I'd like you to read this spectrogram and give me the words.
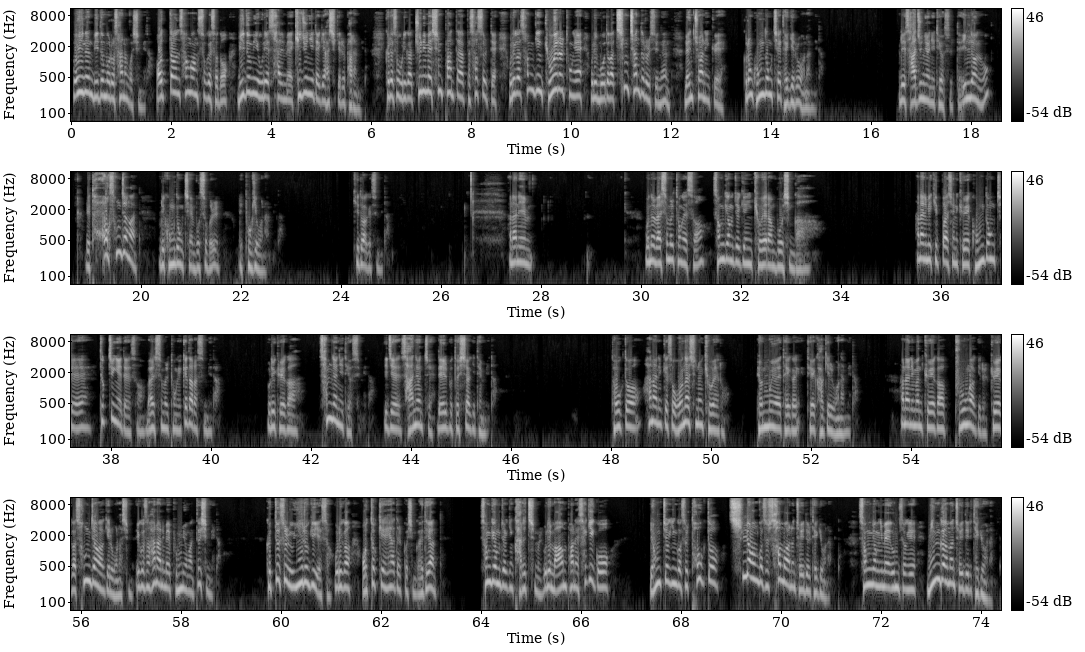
의인은 믿음으로 사는 것입니다. 어떤 상황 속에서도 믿음이 우리의 삶의 기준이 되게 하시기를 바랍니다. 그래서 우리가 주님의 심판대 앞에 섰을 때 우리가 섬긴 교회를 통해 우리 모두가 칭찬 들을 수 있는 렌추아닌 교회 그런 공동체 되기를 원합니다. 우리 4주년이 되었을 때 1년 후 우리 더욱 성장한 우리 공동체의 모습을 우리 보기 원합니다. 기도하겠습니다. 하나님, 오늘 말씀을 통해서 성경적인 교회란 무엇인가? 하나님이 기뻐하시는 교회 공동체의 특징에 대해서 말씀을 통해 깨달았습니다. 우리 교회가 3년이 되었습니다. 이제 4년째, 내일부터 시작이 됩니다. 더욱더 하나님께서 원하시는 교회로 변모에 되어 가기를 원합니다. 하나님은 교회가 부흥하기를, 교회가 성장하기를 원하십니다. 이것은 하나님의 분명한 뜻입니다. 그 뜻을 이루기 위해서 우리가 어떻게 해야 될 것인가에 대한 성경적인 가르침을 우리 마음판에 새기고 영적인 것을 더욱더 신령한 것을 사모하는 저희들 되기 원합니다. 성령님의 음성에 민감한 저희들이 되기 원합니다.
